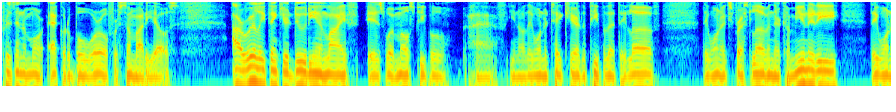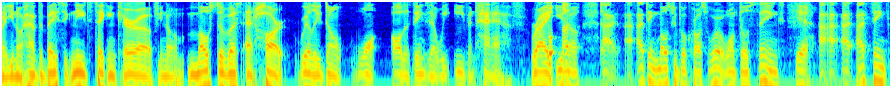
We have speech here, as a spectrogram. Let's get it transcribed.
present a more equitable world for somebody else. I really think your duty in life is what most people have. You know, they want to take care of the people that they love. They want to express love in their community. They want to, you know, have the basic needs taken care of. You know, most of us at heart really don't want all the things that we even have, right? Well, you I- know, I, I, I think most people across the world want those things. Yeah. I, I, I think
